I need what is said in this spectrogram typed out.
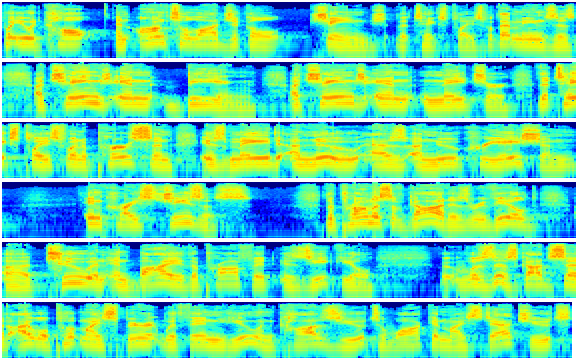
what you would call an ontological change that takes place. What that means is a change in being, a change in nature that takes place when a person is made anew as a new creation in Christ Jesus. The promise of God is revealed uh, to and, and by the prophet Ezekiel was this God said, I will put my spirit within you and cause you to walk in my statutes,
